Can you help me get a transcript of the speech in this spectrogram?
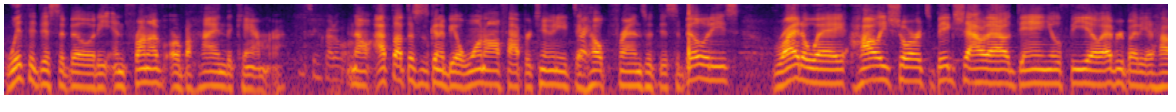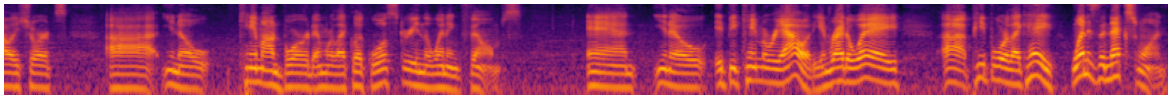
with a disability in front of or behind the camera. It's incredible. Now, I thought this was going to be a one off opportunity to Right. help friends with disabilities. Right away, Holly Shorts, big shout out, Daniel, Theo, everybody at Holly Shorts, uh, you know, came on board and were like, look, we'll screen the winning films. And, you know, it became a reality. And right away, uh, people were like, hey, when is the next one?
